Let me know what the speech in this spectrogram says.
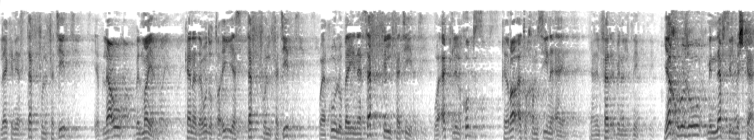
لكن يستف الفتيت يبلعه بالمية. كان داود الطائي يستف الفتيت ويقول بين سف الفتيت وأكل الخبز قراءة خمسين آية. يعني الفرق بين الاثنين يخرج من نفس المشكاة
